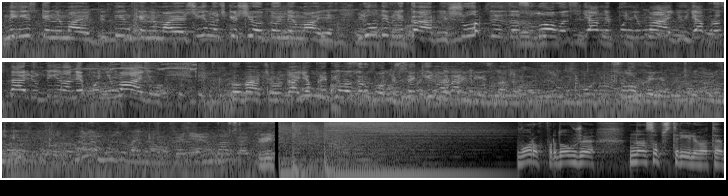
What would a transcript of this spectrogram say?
Невістки немає, дитинки немає, жіночки ще одної немає. Люди в лікарні. Що це за слово? Я не розумію. Я проста людина, не розумію. Побачила, да, я прибігла з роботи, все і прибігла. Слухаю. Ворог продовжує нас обстрілювати,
